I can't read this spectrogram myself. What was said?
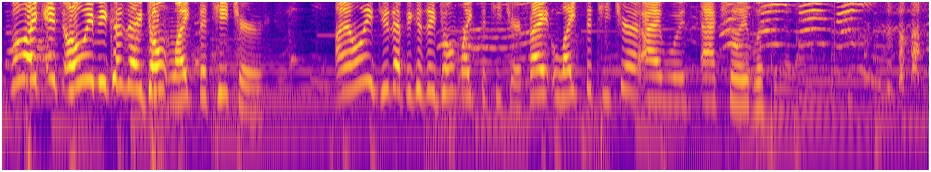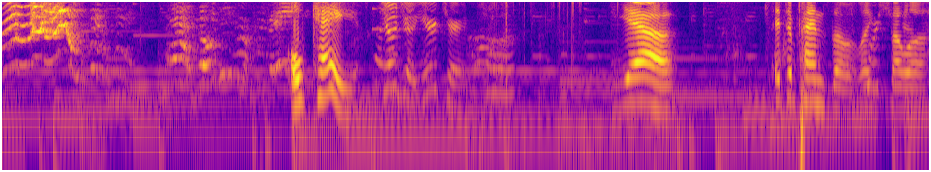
But like it's only because I don't like the teacher. I only do that because I don't like the teacher. If I like the teacher, I would actually listen to them. Yeah, don't take her face. Okay. Jojo, your turn. Yeah. It depends though, like Bella.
